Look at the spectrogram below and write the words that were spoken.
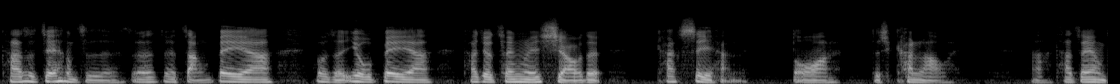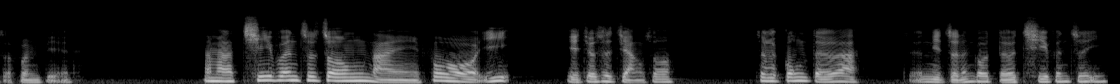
他是这样子，呃，这长辈啊。或者右辈啊，他就称为小的，看细汉的，多啊，就是看老啊，啊，他这样子分别的。那么七分之中乃获一，也就是讲说，这个功德啊，你只能够得七分之一，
